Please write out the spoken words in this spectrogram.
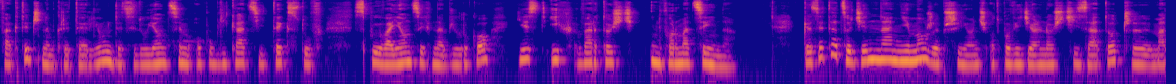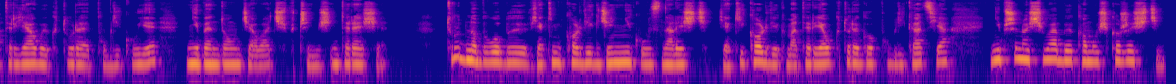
faktycznym kryterium decydującym o publikacji tekstów spływających na biurko jest ich wartość informacyjna. Gazeta codzienna nie może przyjąć odpowiedzialności za to, czy materiały, które publikuje, nie będą działać w czyimś interesie. Trudno byłoby w jakimkolwiek dzienniku znaleźć jakikolwiek materiał, którego publikacja nie przynosiłaby komuś korzyści.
